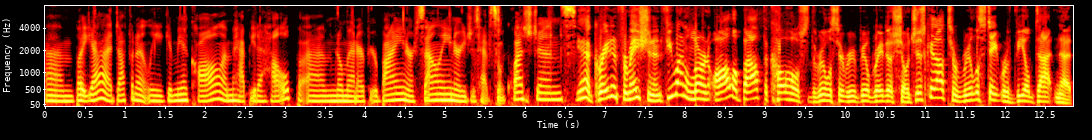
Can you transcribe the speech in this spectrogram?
Um, but yeah, definitely give me a call. I'm happy to help, um, no matter if you're buying or selling or you just have some questions. Yeah, great information. And if you want to learn all about the co-hosts of the Real Estate Revealed radio show, just get out to realestaterevealed.net.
